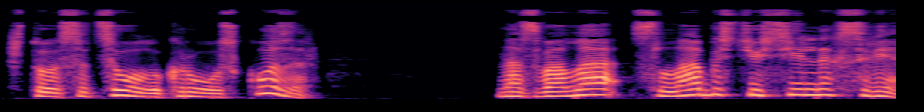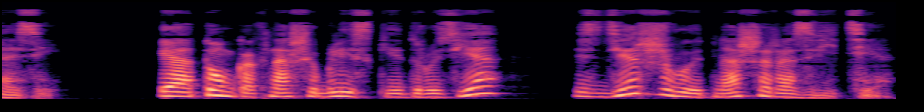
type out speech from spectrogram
что социолог Роуз Козер назвала слабостью сильных связей и о том, как наши близкие друзья сдерживают наше развитие.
